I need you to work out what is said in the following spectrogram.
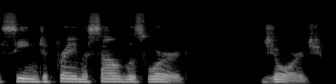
seemed to frame a soundless word George.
